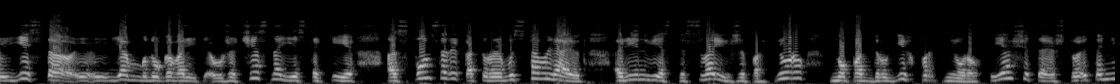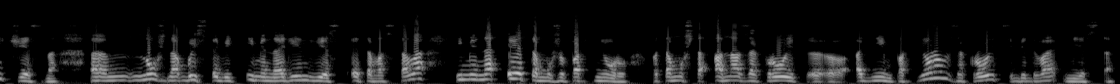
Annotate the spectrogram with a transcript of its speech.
есть, э, я буду говорить уже честно, есть такие а, спонсоры, которые выставляют реинвесты своих же партнеров, но под других партнеров. Я считаю, что это нечестно. Э, нужно выставить именно реинвест этого стола именно этому же партнеру, потому что она закроет, э, одним партнером закроет себе два места.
